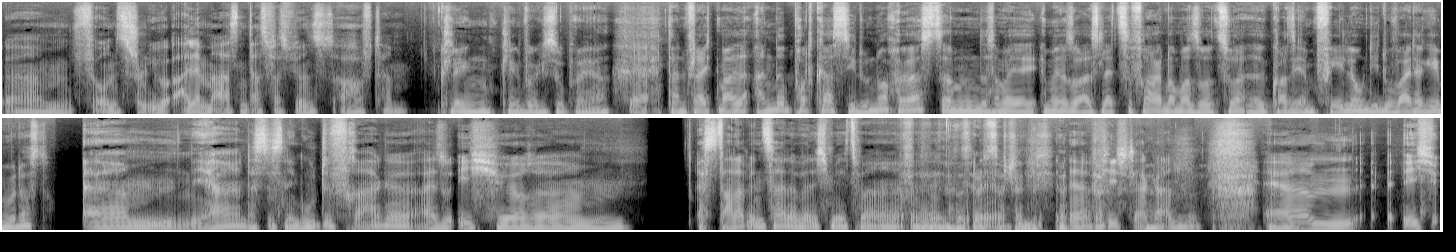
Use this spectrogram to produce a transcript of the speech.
ähm, für uns schon über alle Maßen das, was wir uns erhofft haben. Klingt, klingt wirklich super, ja. Ja. Dann vielleicht mal andere Podcasts, die du noch hörst. Ähm, Das haben wir ja immer so als letzte Frage nochmal so zur äh, quasi Empfehlung, die du weitergeben würdest. Ähm, ja, das ist eine gute Frage. Also ich höre ähm, Startup Insider, werde ich mir jetzt mal äh, Selbstverständlich. äh, ja, viel stärker anhören. Ähm, ich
